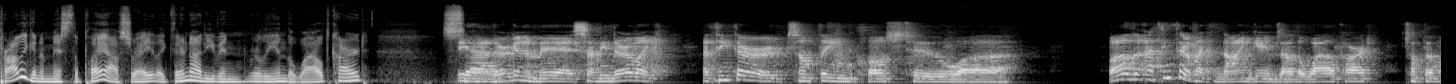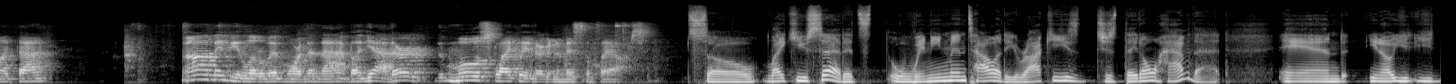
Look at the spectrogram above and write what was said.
probably going to miss the playoffs, right? Like they're not even really in the wild card. So, Yeah, they're gonna miss. I mean, they're like, I think they're something close to. Uh, well, I think they're like nine games out of the wild card, something like that. Uh, maybe a little bit more than that, but yeah, they're most likely they're gonna miss the playoffs. So, like you said, it's winning mentality. Rockies just they don't have that, and you know, you, you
